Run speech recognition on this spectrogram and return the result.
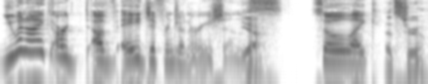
you and I are of a different generations. Yeah. So like That's true.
